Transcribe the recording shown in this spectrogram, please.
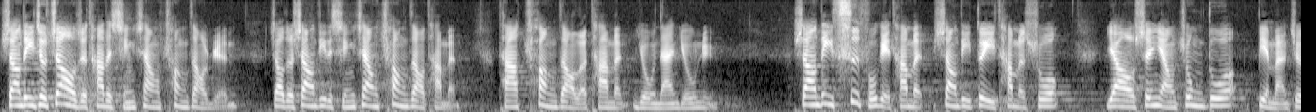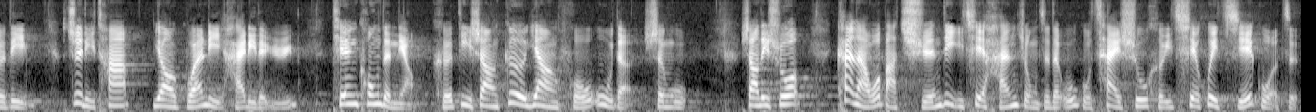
上帝就照着他的形象创造人，照着上帝的形象创造他们。他创造了他们，有男有女。上帝赐福给他们。上帝对他们说：“要生养众多，遍满这地，治理他；要管理海里的鱼、天空的鸟和地上各样活物的生物。”上帝说：“看啊，我把全地一切含种子的五谷菜蔬和一切会结果子、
